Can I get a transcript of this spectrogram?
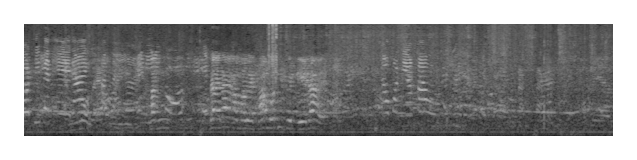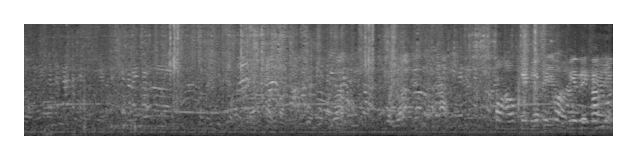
รถที่เป็น A ได้คันไหนม่มีท่านได้ได้เอามาเลยครับรถที่เป็นเอได้เอาคนเนี้ยเข้าขอเอาเกมนี้ไปก่อนนี่เลยครับอะ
